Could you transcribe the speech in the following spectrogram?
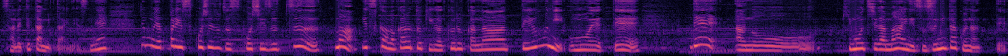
されてたみたいですね。でもやっぱり少しずつ少しずつまあいつか分かる時が来るかなっていうふうに思えてであの気持ちが前に進みたくなって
